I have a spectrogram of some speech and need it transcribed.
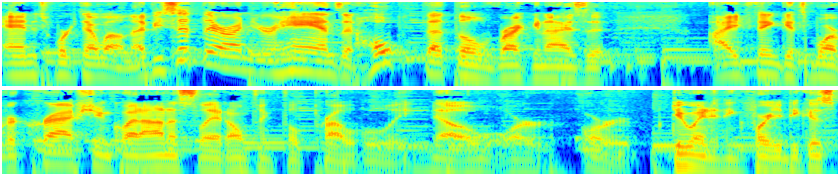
and it's worked out well. Now, if you sit there on your hands and hope that they'll recognize it, I think it's more of a crash. And quite honestly, I don't think they'll probably know or or do anything for you because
